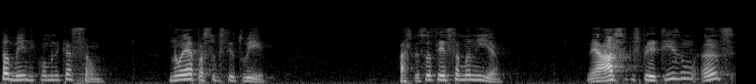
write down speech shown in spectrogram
também de comunicação. Não é para substituir. As pessoas têm essa mania. Né? Que o espiritismo, antes,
